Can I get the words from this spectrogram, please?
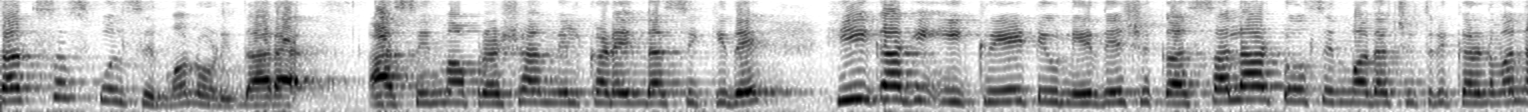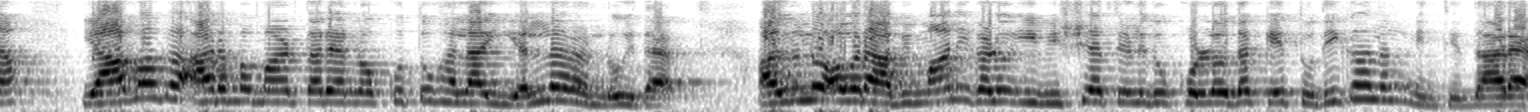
ಸಕ್ಸಸ್ಫುಲ್ ಸಿನಿಮಾ ನೋಡಿದ್ದಾರೆ. ಆ ಸಿನಿಮಾ ಪ್ರಶಾಂತ್ ನಿಲ್ ಕಡೆಯಿಂದ ಸಿಕ್ಕಿದೆ. ಹೀಗಾಗಿ ಈ ಕ್ರಿಯೇಟಿವ್ ನಿರ್ದೇಶಕ ಸಲಾಟೋ ಸಿನಿಮಾದ ಚಿತ್ರೀಕರಣವನ್ನ ಯಾವಾಗ ಆರಂಭ ಮಾಡ್ತಾರೆ ಅನ್ನೋ ಕುತೂಹಲ ಎಲ್ಲರಲ್ಲೂ ಇದೆ. ಅದರಲ್ಲೂ ಅವರ ಅಭಿಮಾನಿಗಳು ಈ ವಿಷಯ ತಿಳಿದುಕೊಳ್ಳೋದಕ್ಕೆ ತುದಿಗಾಲಲ್ಲಿ ನಿಂತಿದ್ದಾರೆ.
